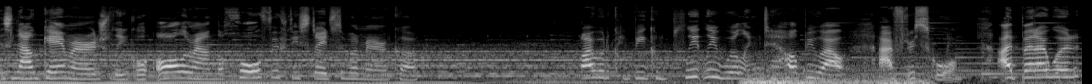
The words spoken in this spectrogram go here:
is now gay marriage legal all around the whole 50 states of America. I would be completely willing to help you out after school. I bet I would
